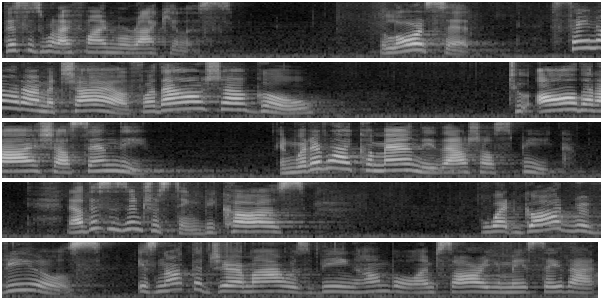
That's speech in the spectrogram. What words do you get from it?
This is what I find miraculous. The Lord said, Say not, I'm a child, for thou shalt go to all that I shall send thee. And whatever I command thee, thou shalt speak. Now, this is interesting because what God reveals is not that Jeremiah was being humble. I'm sorry, you may say that.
